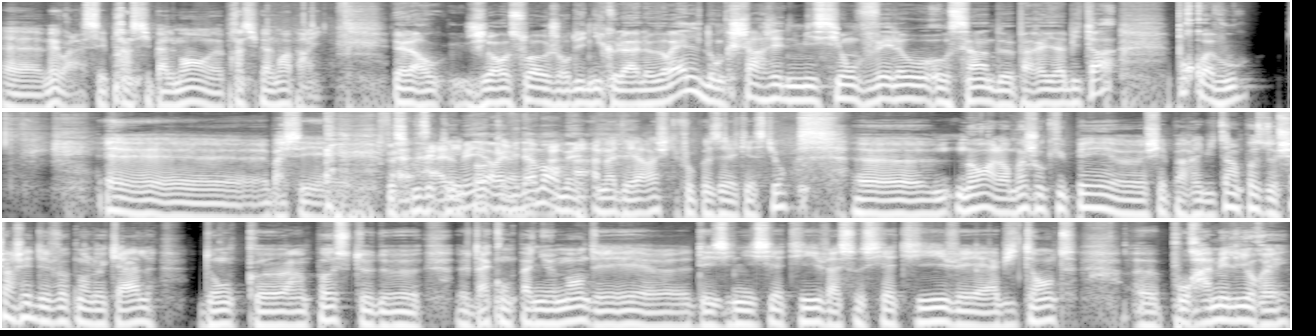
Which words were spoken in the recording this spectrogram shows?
Euh, mais voilà, c'est principalement euh, principalement à Paris. Et alors, je reçois aujourd'hui Nicolas Levrel, donc chargé de mission vélo au sein de Paris Habitat. Pourquoi vous? Euh, bah c'est parce que vous êtes le meilleur évidemment, mais à, à, ma DRH qu'il faut poser la question. Euh, non, alors moi j'occupais euh, chez Paris Habitat un poste de chargé de développement local, donc euh, un poste de d'accompagnement des euh, des initiatives associatives et habitantes euh, pour améliorer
